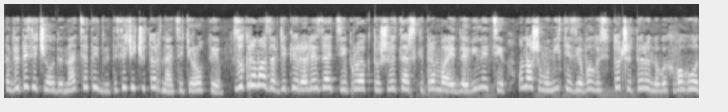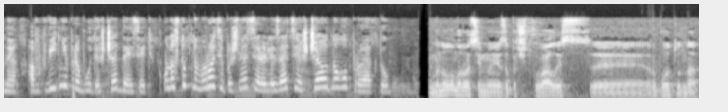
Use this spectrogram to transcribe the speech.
на 2011-2014 роки. Зокрема, завдяки реалізації проєкту «Швейцарські трамваї для Вінниці» у нашому місті з'явилось 104 нових вагони, а в квітні прибуде ще 10. У наступному році почнеться реалізація ще одного проєкту. В минулому році ми започаткували е, роботу над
